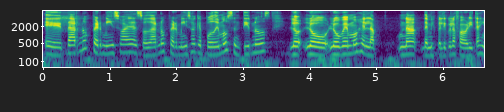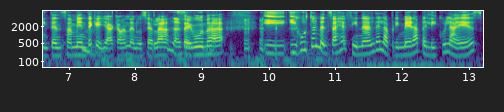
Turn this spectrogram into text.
eh, darnos permiso a eso, darnos permiso a que podemos sentirnos, lo, lo, lo vemos en la, una de mis películas favoritas intensamente, que ya acaban de anunciar la, La segunda, y, y justo el mensaje final de la primera película es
